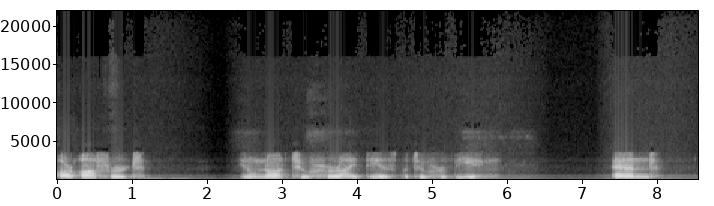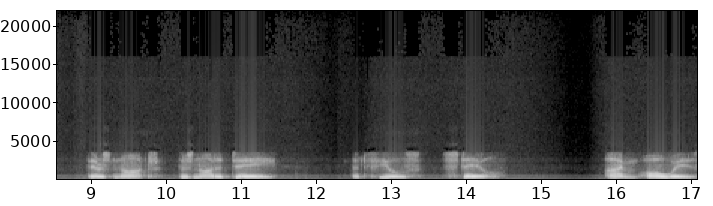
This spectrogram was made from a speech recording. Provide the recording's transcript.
are offered, you know, not to her ideas, but to her being. And there's not there's not a day that feels stale. I'm always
